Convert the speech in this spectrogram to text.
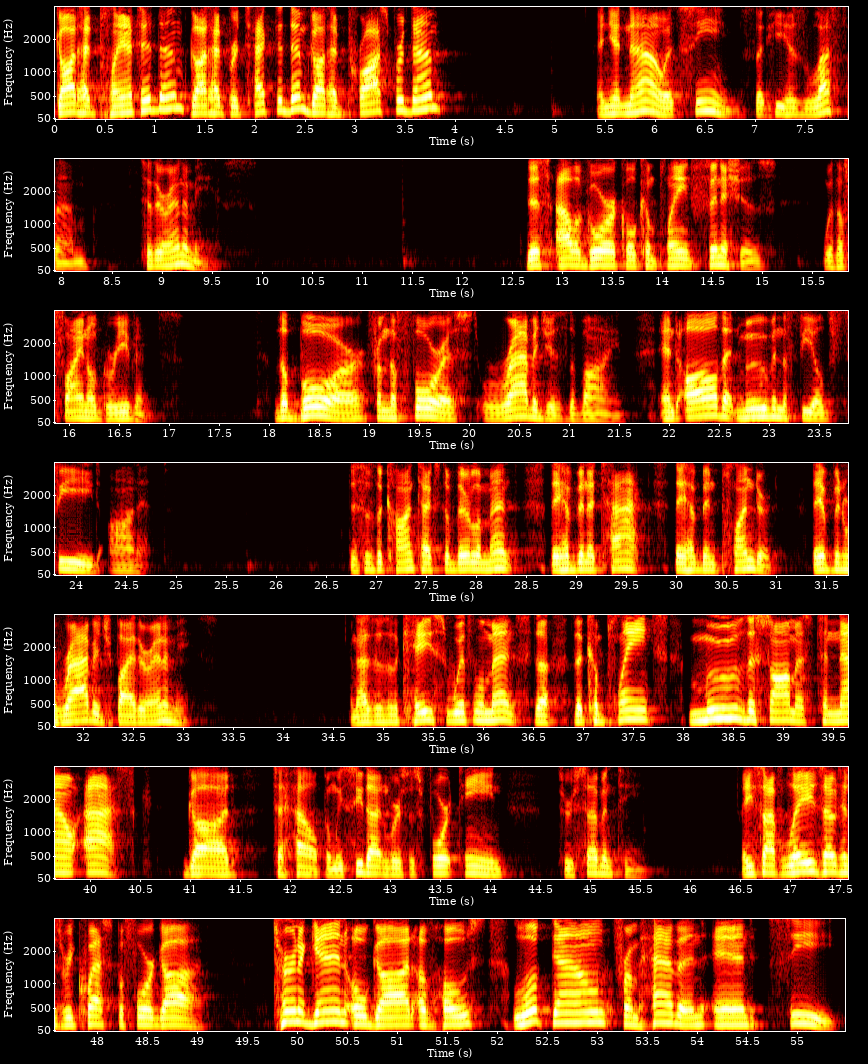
God had planted them, God had protected them, God had prospered them. And yet now it seems that He has left them to their enemies. This allegorical complaint finishes with a final grievance. The boar from the forest ravages the vine, and all that move in the field feed on it. This is the context of their lament. They have been attacked, they have been plundered, they have been ravaged by their enemies. And as is the case with laments, the, the complaints move the psalmist to now ask God to help. And we see that in verses 14 through 17. Asaph lays out his request before God. Turn again, O God of hosts, look down from heaven and see.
